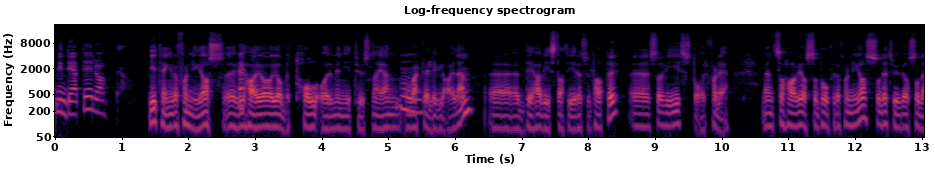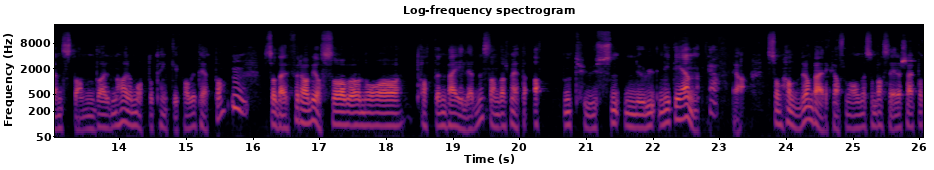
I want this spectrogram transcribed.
myndigheter. Og, Vi trenger å fornye oss. Eh, Vi har jo jobbet tolv år med 9001 Mm. og vært veldig glad i den. Eh, Det har vist at det gir resultater, eh, så vi står for det. Men så har vi også behov for å fornye oss, og det tror vi også den standarden har, og måte å tenke kvalitet på. Mm. Så derfor har vi også nå tatt en veiledende standard som heter 18091. ja. Ja, som handler om bærekraftsmålene, som baserer seg på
